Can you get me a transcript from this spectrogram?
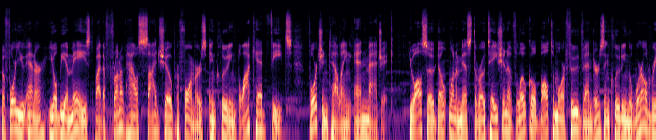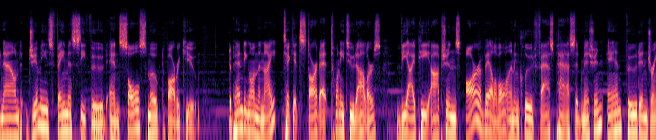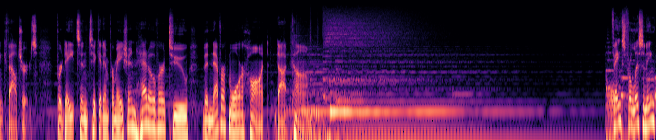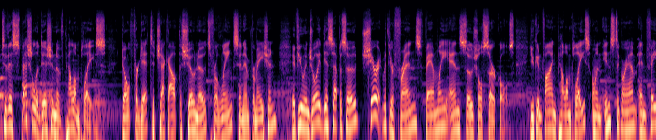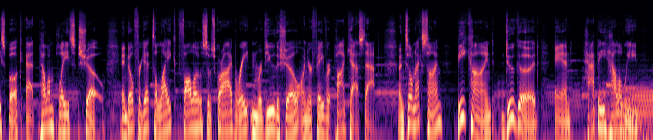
Before you enter, you'll be amazed by the front of house sideshow performers, including blockhead feats, fortune telling, and magic. You also don't want to miss the rotation of local Baltimore food vendors, including the world renowned Jimmy's Famous Seafood and Soul Smoked Barbecue. Depending on the night, tickets start at $22. VIP options are available and include fast pass admission and food and drink vouchers. For dates and ticket information, head over to thenevermorehaunt.com. Thanks for listening to this special edition of Pelham Place. Don't forget to check out the show notes for links and information. If you enjoyed this episode, share it with your friends, family, and social circles. You can find Pelham Place on Instagram and Facebook at Pelham Place Show. And don't forget to like, follow, subscribe, rate, and review the show on your favorite podcast app. Until next time, be kind, do good, and happy Halloween.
